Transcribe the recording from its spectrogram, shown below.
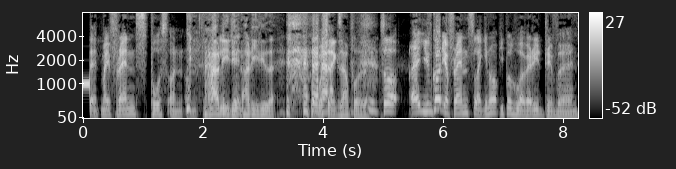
at my friends' post on, on How on do you do, how do you do that? Like, what's an example of that? So uh, you've got your friends, like, you know, people who are very driven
